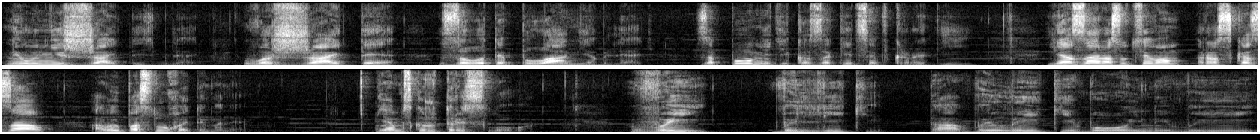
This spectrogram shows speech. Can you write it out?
Не уніжайтесь, блядь. Уважайте золоте плам'я, блядь. Запам'ятайте, козаки, це в крові. Я зараз оце вам розказав, а ви послухайте мене. Я вам скажу три слова. Ви великі, та, великі воїни, ви.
